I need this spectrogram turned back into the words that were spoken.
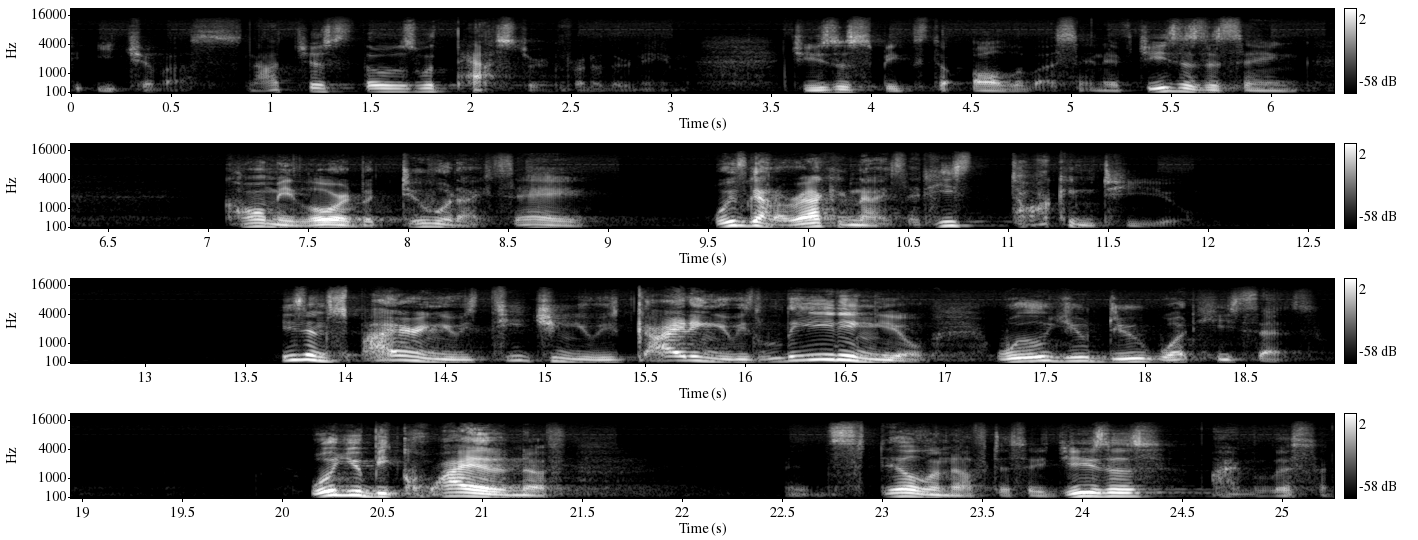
to each of us, not just those with pastor in front of their. Jesus speaks to all of us. And if Jesus is saying, Call me Lord, but do what I say, we've got to recognize that He's talking to you. He's inspiring you, He's teaching you, He's guiding you, He's leading you. Will you do what He says? Will you be quiet enough and still enough to say, Jesus, I'm listening?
